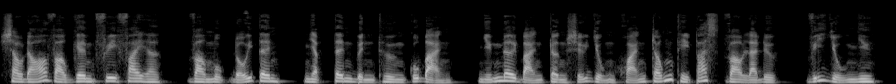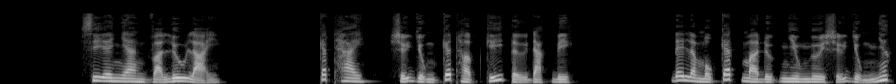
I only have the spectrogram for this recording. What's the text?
sau đó vào game Free Fire, vào mục đổi tên, nhập tên bình thường của bạn, những nơi bạn cần sử dụng khoảng trống thì pass vào là được, ví dụ như Xie nhan và lưu lại. Cách 2, sử dụng kết hợp ký tự đặc biệt. Đây là một cách mà được nhiều người sử dụng nhất,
